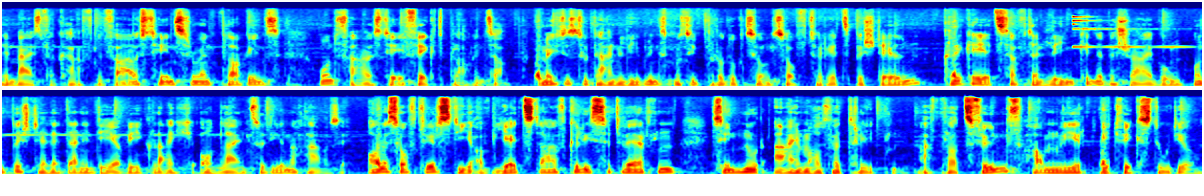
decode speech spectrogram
den meistverkauften VST-Instrument-Plugins und VST-Effekt-Plugins ab. Möchtest du deine Lieblingsmusikproduktionssoftware jetzt bestellen? Klicke jetzt auf den Link in der Beschreibung und bestelle deine DAW gleich online zu dir nach Hause. Alle Softwares, die ab jetzt aufgelistet werden, sind nur einmal vertreten. Auf Platz 5 haben wir Bitwig Studio.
